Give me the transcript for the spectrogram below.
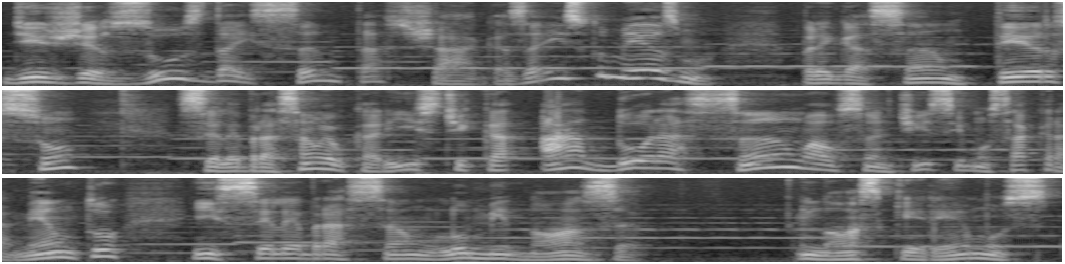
de Jesus das Santas Chagas. É isto mesmo: pregação, terço, celebração eucarística, adoração ao Santíssimo Sacramento e celebração luminosa. Nós queremos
